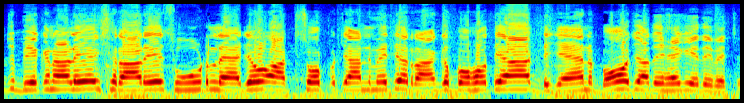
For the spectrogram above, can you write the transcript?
ਚ ਵਿਕਣ ਵਾਲੇ ਸ਼ਰਾਰੇ ਸੂਟ ਲੈ ਜਾਓ। 895 ਚ ਰੰਗ ਬਹੁਤ ਆ ਡਿਜ਼ਾਈਨ ਬਹੁਤ ਜ਼ਿਆਦਾ ਹੈਗੇ ਇਹਦੇ ਵਿੱਚ।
